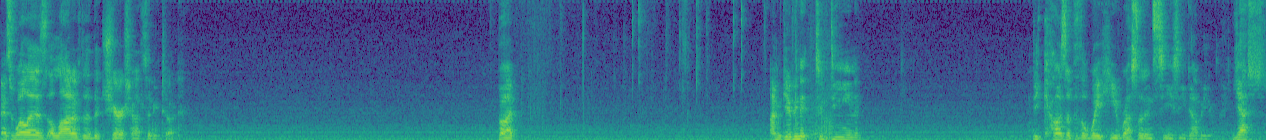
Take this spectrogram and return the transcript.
As well as a lot of the, the chair shots that he took. But I'm giving it to Dean because of the way he wrestled in CZW. Yes,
